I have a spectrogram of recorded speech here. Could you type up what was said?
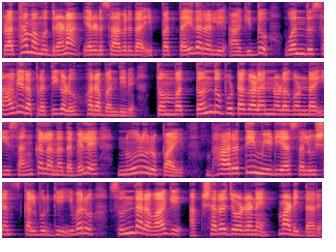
ಪ್ರಥಮ ಮುದ್ರಣ ಎರಡು ಸಾವಿರದ ಇಪ್ಪತ್ತೈದರಲ್ಲಿ ಆಗಿದ್ದು, ಒಂದು ಸಾವಿರ ಪ್ರತಿಗಳು ಹೊರಬಂದಿವೆ. ತೊಂಬತ್ತೊಂದು ಪುಟಗಳನ್ನೊಳಗೊಂಡ ಈ ಸಂಕಲನದ ಬೆಲೆ ನೂರು ರೂಪಾಯಿ. ಭಾರತಿ ಮೀಡಿಯಾ ಸೊಲ್ಯೂಷನ್ಸ್ ಕಲಬುರ್ಗಿ ಇವರು ಸುಂದರವಾಗಿ ಅಕ್ಷರ ಜೋಡಣೆ ಮಾಡಿದ್ದಾರೆ.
